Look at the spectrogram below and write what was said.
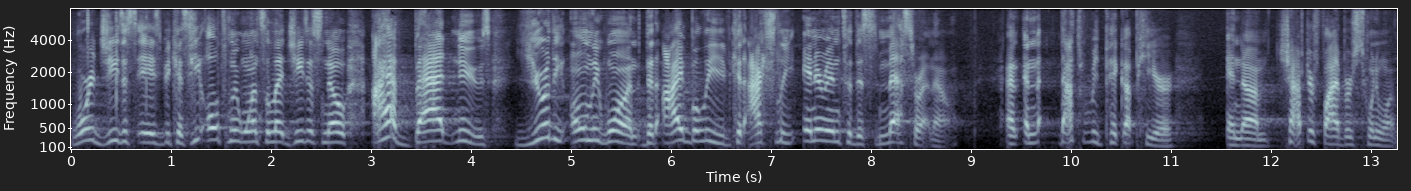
where Jesus is because he ultimately wants to let Jesus know I have bad news. You're the only one that I believe could actually enter into this mess right now. And, and that's what we pick up here in um, chapter 5, verse 21.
